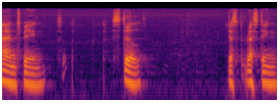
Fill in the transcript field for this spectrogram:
Hands being still, just resting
